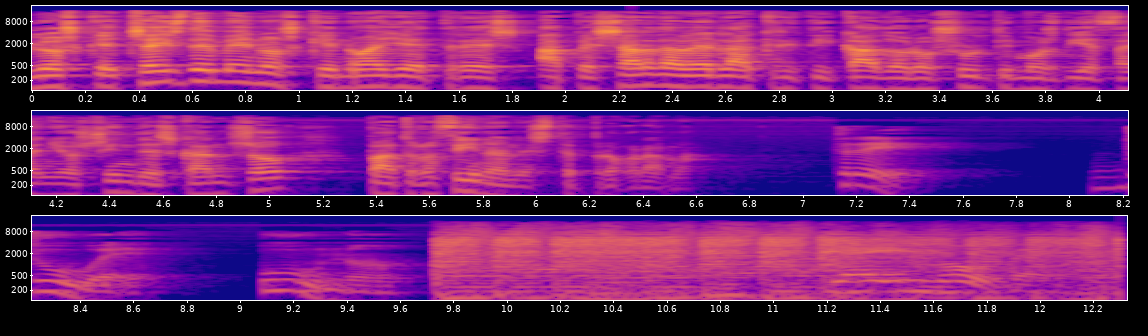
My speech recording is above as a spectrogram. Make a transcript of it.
Los que echáis de menos que no haya E3, a pesar de haberla criticado los últimos 10 años sin descanso, patrocinan este programa. 3, 2, 1. Game over.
